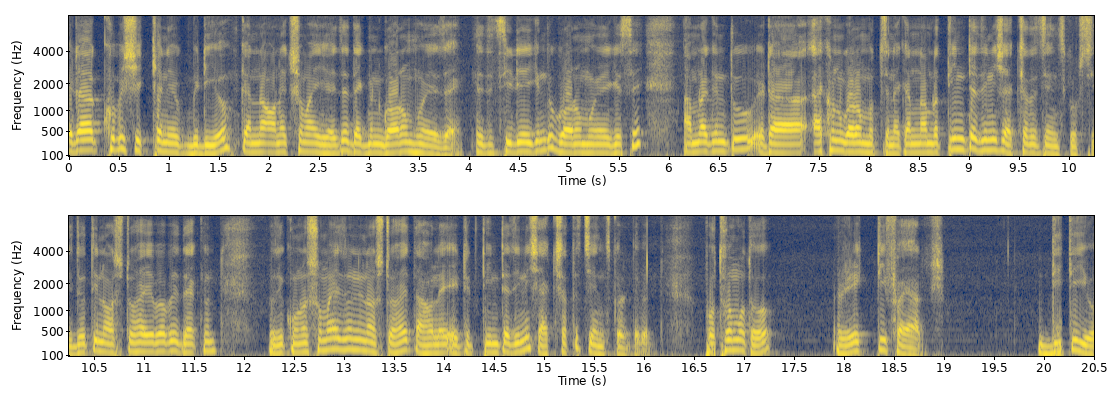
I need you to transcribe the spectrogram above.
এটা খুবই শিক্ষণীয় ভিডিও কেননা অনেক সময় হয়ে যায় দেখবেন গরম হয়ে যায়। এতে সিডিআই কিন্তু গরম হয়ে গেছে। আমরা কিন্তু এটা এখন গরম হচ্ছে না, কেননা আমরা তিনটা জিনিস একসাথে চেঞ্জ করছি। যদি নষ্ট হয় এভাবে দেখুন, যদি কোনো সময় যদি নষ্ট হয়, তাহলে এটির তিনটা জিনিস একসাথে চেঞ্জ করে দেবেন। প্রথমত রেকটিফায়ার দ্বিতীয়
